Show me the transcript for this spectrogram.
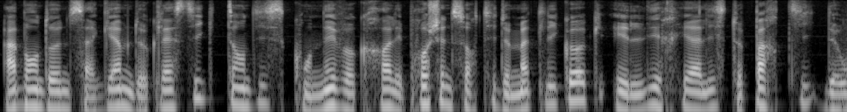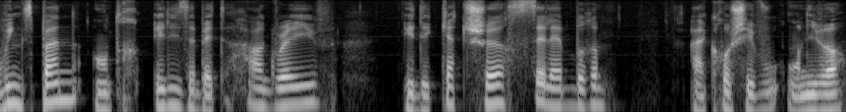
abandonne sa gamme de classiques tandis qu'on évoquera les prochaines sorties de Matt Leacock et l'irréaliste partie de Wingspan entre Elizabeth Hargrave et des catcheurs célèbres. Accrochez-vous, on y va.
